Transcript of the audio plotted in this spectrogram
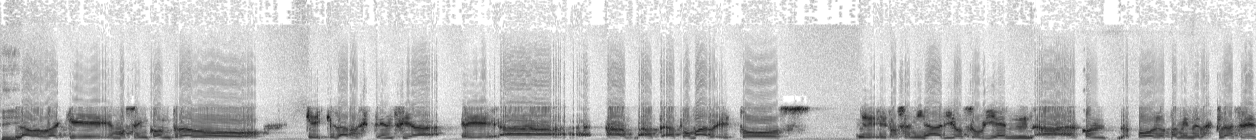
la verdad que hemos encontrado que, la resistencia eh, a tomar estos eh, estos seminarios o bien a, con, puedo hablar también de las clases,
